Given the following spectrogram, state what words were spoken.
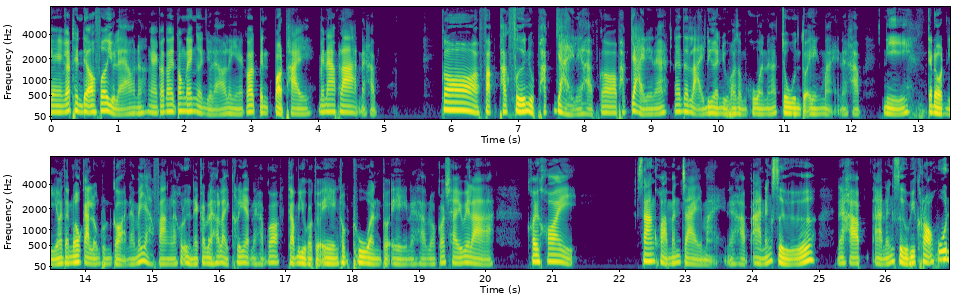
ยังไงก็ tender offer อยู่แล้วเนาะไงก็ต้องต้องได้เงินอยู่แล้วอะไรเงี้ยก็เป็นปลอดภัยไม่น่าพลาดนะครับ ก็ฝักพักฟื้นอยู่พักใหญ่เลยครับ ก็พักใหญ่เลยนะ น่าจะหลายเดือนอยู่พอสมควรนะ จูนตัวเองใหม่นะครับ หนีกระโดดหนีมาจากโลกการลงทุนก่อนนะ ไม่อยากฟังแล้วคนอื่นได้กำไรเท่าไหร่เครียดนะครับ ก็กลับมาอยู่กับตัวเองทบทวนตัวเองนะครับ แล้วก็ใช้เวลาค่อยๆสร้างความมั่นใจใหม่นะครับ อ่านหนังสือนะครับ อ่านหนังสือวิเคราะห์หุ้น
